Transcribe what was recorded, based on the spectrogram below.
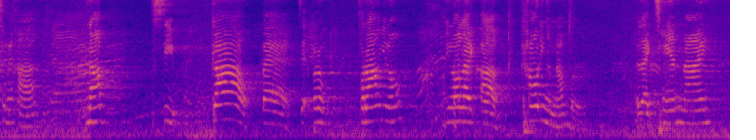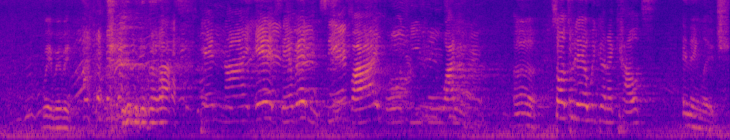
ใช่ไหมคะ นับ10 9 8 7ประฝรั่ง you know you know like uh counting a number like 10 9 wait wait wait 10 9 8 7 6 5 4 3 2 1 Uh, so today we're gonna count in English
